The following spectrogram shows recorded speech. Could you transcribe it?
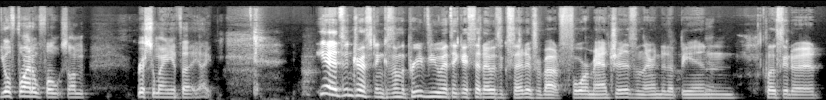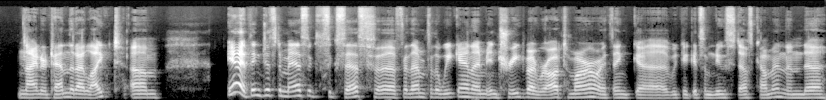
your final thoughts on WrestleMania 38. Yeah, it's interesting because on the preview, I think I said I was excited for about four matches, and there ended up being closer to nine or ten that I liked. Um, yeah, I think just a massive success uh, for them for the weekend. I'm intrigued by Raw tomorrow. I think uh, we could get some new stuff coming, and uh,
